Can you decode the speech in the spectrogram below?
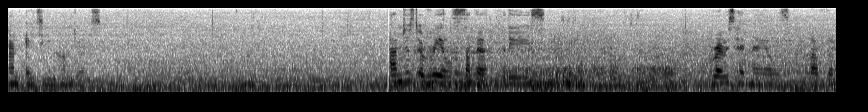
and 1800s. I'm just a real sucker for these rose head nails. Love them.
